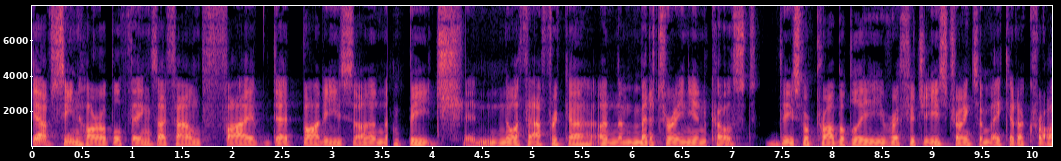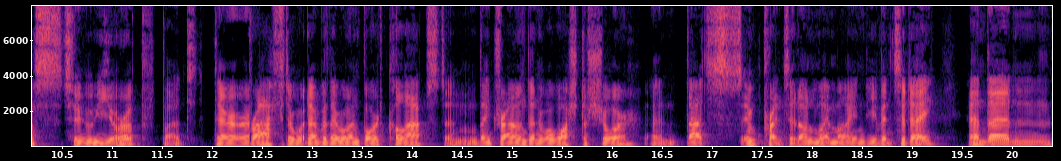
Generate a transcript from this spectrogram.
Yeah, I've seen horrible things. I found five dead bodies on a beach in North Africa on the Mediterranean coast. These were probably refugees trying to make it across to Europe, but their raft or whatever they were on board collapsed and they drowned and were washed ashore. And that's imprinted on my mind even today. And then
